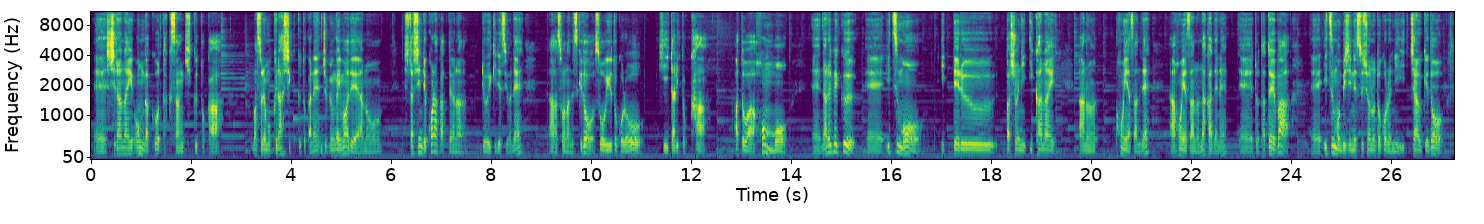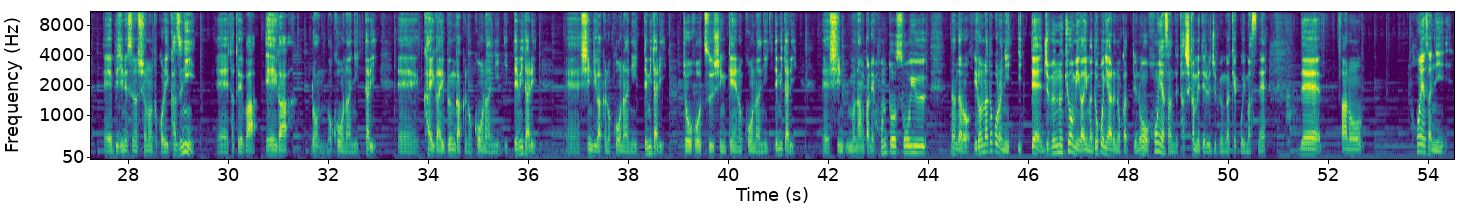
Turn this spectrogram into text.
えー、知らない音楽をたくさん聴くとか、まあ、それもクラシックとかね自分が今まであの親しんでこなかったような領域ですよね。あそうなんですけどそういうところを聞いたりとかあとは本も、えー、なるべく、えー、いつも行ってる場所に行かないあの本屋さんで、本屋さんの中でね、えーと、例えば、えー、いつもビジネス書のところに行っちゃうけど、えー、ビジネスの書のところ行かずに、えー、例えば映画論のコーナーに行ったり、え海外文学のコーナーに行ってみたり、え心理学のコーナーに行ってみたり、情報通信系のコーナーに行ってみたり、えしもうなんかね、本当そういう、なんだろう、いろんなところに行って、自分の興味が今どこにあるのかっていうのを本屋さんで確かめてる自分が結構いますね。で、あの、本屋さんに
